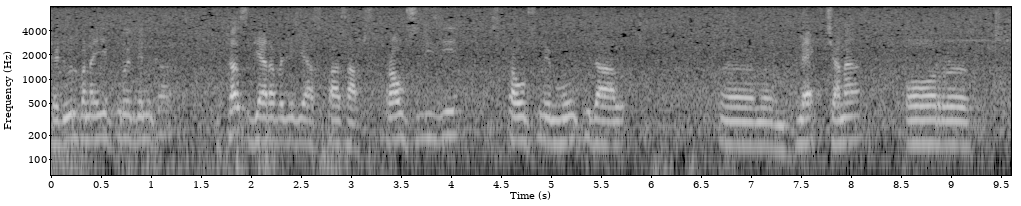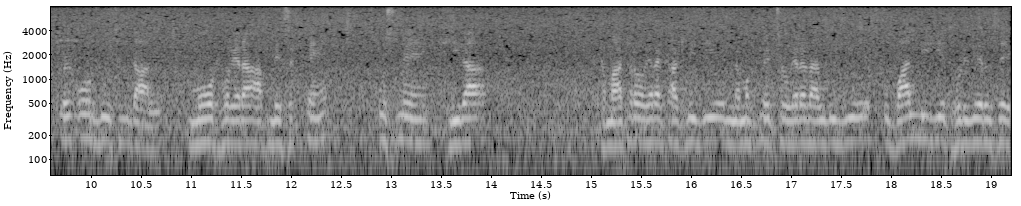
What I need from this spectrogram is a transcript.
शेड्यूल बनाइए पूरे दिन का। 10-11 बजे के आसपास आप स्प्राउट्स लीजिए। स्प्राउट्स में मूंग की दाल ब्लैक चना और कोई और दूसरी दाल मोट वगैरह आप ले सकते हैं। उसमें खीरा, टमाटर वगैरह काट लीजिए, नमक मिर्च वगैरह डाल दीजिए, उबाल लीजिए थोड़ी देर उसे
